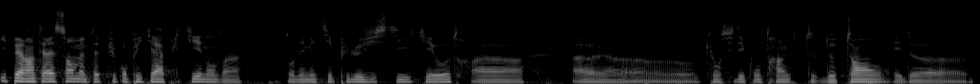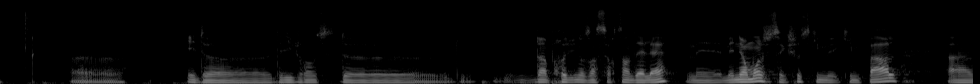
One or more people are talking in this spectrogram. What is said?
hyper intéressant, mais peut-être plus compliqué à appliquer dans un dans des métiers plus logistiques et autres, qui ont aussi des contraintes de temps et de et de délivrance de- d'un produit dans un certain délai. Mais, néanmoins, c'est quelque chose qui me, qui me parle. Euh,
